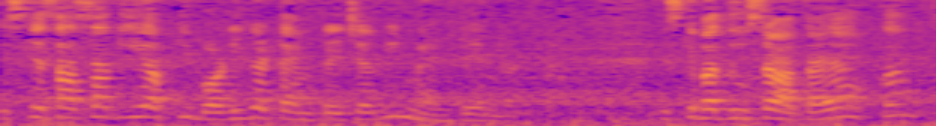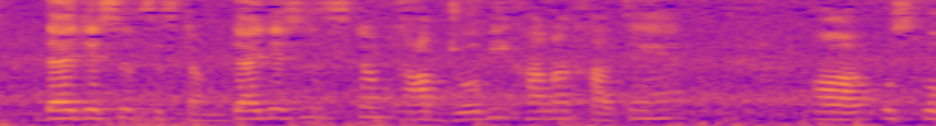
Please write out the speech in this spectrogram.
इसके साथ साथ ये आपकी बॉडी का टेम्परेचर भी मेंटेन रखता है। इसके बाद दूसरा आता है आपका डाइजेस्टिव सिस्टम। डाइजेस्टिव सिस्टम आप जो भी खाना खाते हैं और उसको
